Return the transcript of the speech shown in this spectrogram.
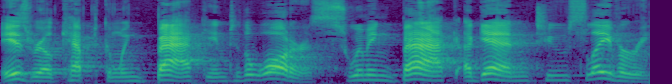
Israel kept going back into the waters, swimming back again to slavery.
